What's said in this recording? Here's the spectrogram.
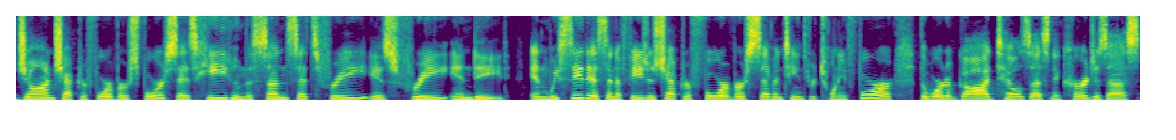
John chapter 4 verse 4 says he whom the son sets free is free indeed and we see this in Ephesians chapter 4, verse 17 through 24. The Word of God tells us and encourages us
